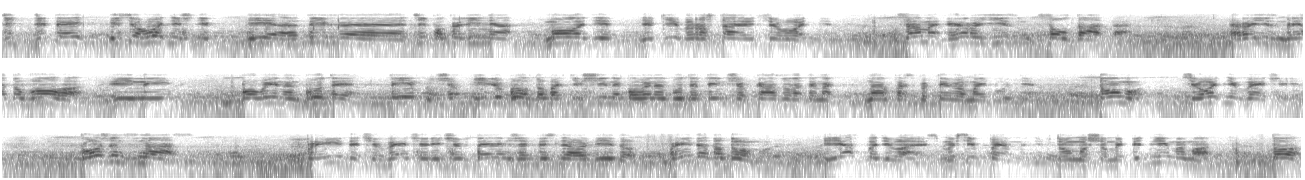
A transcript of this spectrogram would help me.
ді- дітей і сьогоднішніх, і е, е, ті покоління молоді, які виростають сьогодні. Саме героїзм солдата, героїзм рядового війни повинен бути тим, що і любов до батьківщини повинен бути тим, що вказуватиме нам перспективи майбутнє. Тому сьогодні ввечері кожен з нас чи ввечері, чи в день вже після обіду, прийде додому. І я сподіваюся, ми всі впевнені в тому, що ми піднімемо хто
